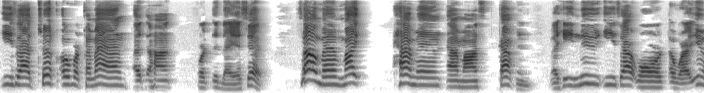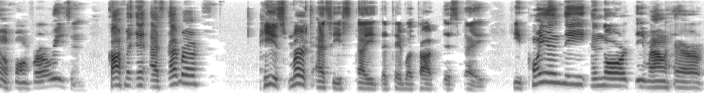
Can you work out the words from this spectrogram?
Isa took over command at the hunt for the day ship. Some men might have been Emma's captain, but he knew Isa wore a white uniform for a reason. Confident as ever, he smirked as he studied the tabletop display. He pointedly ignored the round haired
